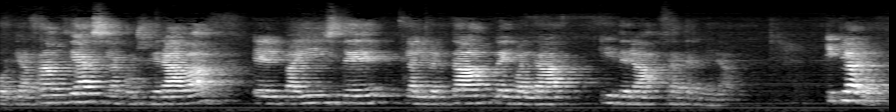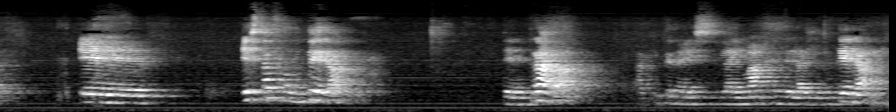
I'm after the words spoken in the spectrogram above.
porque a Francia se la consideraba el país de la libertad, la igualdad y de la fraternidad. Y claro, eh, esta frontera de entrada, aquí tenéis la imagen de la yunquera,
